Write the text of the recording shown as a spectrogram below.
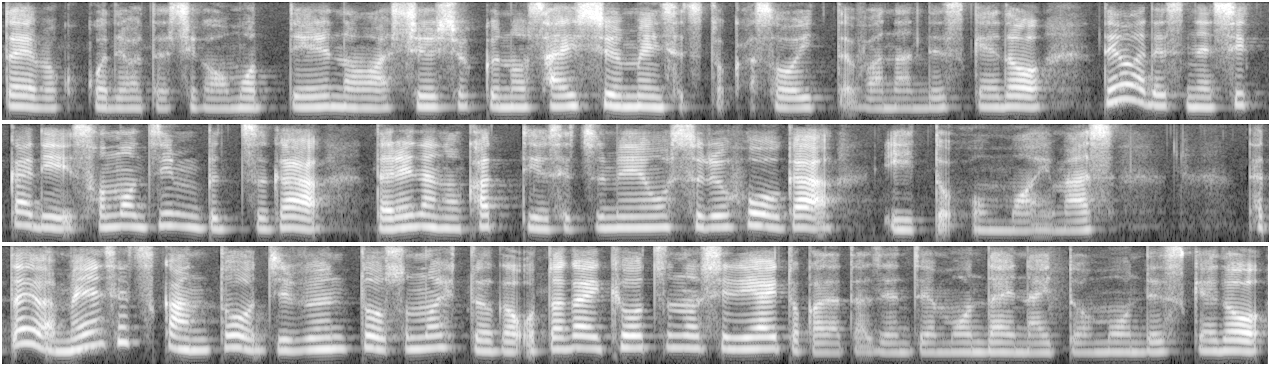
例えばここで私が思っているのは就職の最終面接とかそういった場なんですけど、ではですね、しっかりその人物が誰なのかっていう説明をする方がいいと思います。例えば面接官と自分とその人がお互い共通の知り合いとかだったら全然問題ないと思うんですけど、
